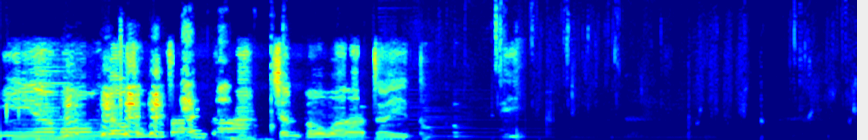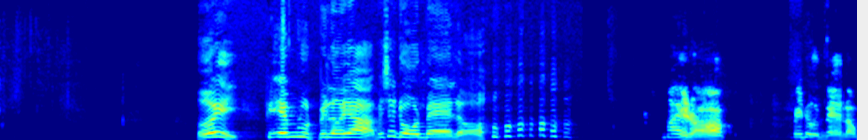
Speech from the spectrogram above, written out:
เมียมองแล้วสงสายตา ฉันภาวะใจตกลงที่เฮ้ย พี่เอ็มหลุดไปเลยอะ ไม่ใช่โดนแบนเหรอ ไม่หรอก ไม่โดนแบนหรอก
